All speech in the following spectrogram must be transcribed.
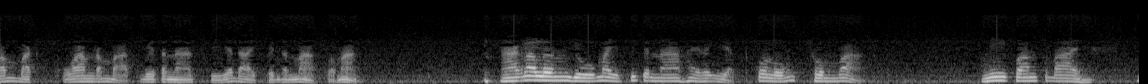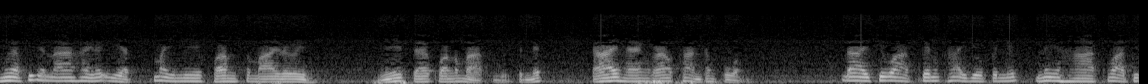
บำบัดความลำบากเวทนาเสียได้เป็นอันมากกว่ามาก หากเราเลิงอยู่ไม่พิจารณาให้ละเอียด ก็หลงชมว่า มีความสบาย เมื่อพิจารณาให้ละเอียดไม่มีความสบายเลยนี้แต่ความลำบากอยู่เป็นนิดกายแห่งเราท่านทั้งปวง ได้ชื่อว่าเป็นไข้อยู่เป็นนิดนี่หากว่าพิ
